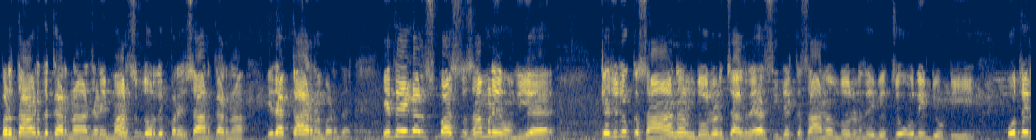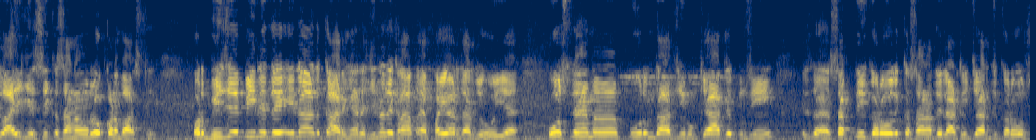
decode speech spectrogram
ਪ੍ਰਤਾੜਿਤ ਕਰਨਾ ਜਾਣੀ ਮਾਨਸਿਕ ਤੌਰ ਤੇ ਪਰੇਸ਼ਾਨ ਕਰਨਾ ਇਹਦਾ ਕਾਰਨ ਬਣਦਾ ਹੈ। ਇਹ ਤੇ ਇਹ ਗੱਲ ਸਪਸ਼ਟ ਸਾਹਮਣੇ ਆਉਂਦੀ ਹੈ ਕਿ ਜਦੋਂ ਕਿਸਾਨ ਅੰਦੋਲਨ ਚੱਲ ਰਿਹਾ ਸੀ ਤੇ ਕਿਸਾਨ ਅੰਦੋਲਨ ਦੇ ਵਿੱਚ ਉਹਦੀ ਡਿਊਟੀ ਉੱਥੇ ਲਾਈ ਗਈ ਸੀ ਕਿਸਾਨਾਂ ਨੂੰ ਰੋਕਣ ਵਾਸਤੇ ਔਰ ਬੀਜੇਪੀ ਨੇ ਤੇ ਇਹਨਾਂ ਅਧਿਕਾਰੀਆਂ ਨੇ ਜਿਨ੍ਹਾਂ ਦੇ ਖਿਲਾਫ ਐਫ ਆਈ ਆਰ ਦਰਜ ਹੋਈ ਹੈ ਉਸ ਟਾਈਮ ਪੂਰਨਦਾਸ ਜੀ ਨੂੰ ਕਿਹਾ ਕਿ ਤੁਸੀਂ ਸਖਤੀ ਕਰੋ ਤੇ ਕਿਸਾਨਾਂ ਤੇ ਲਾਠੀ ਚਾਰਜ ਕਰੋ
